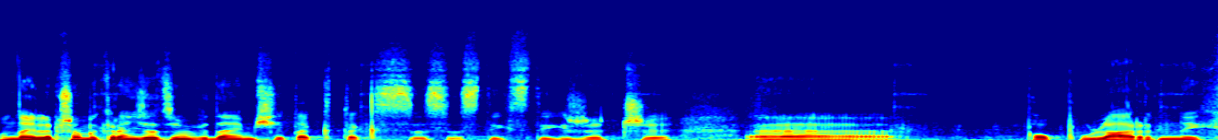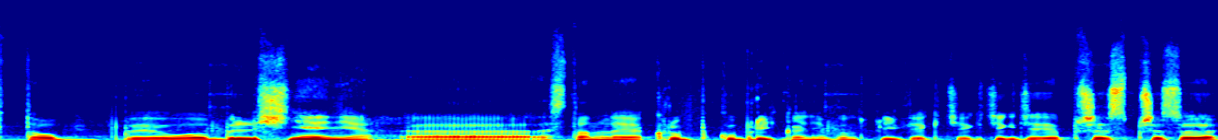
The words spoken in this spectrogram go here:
No, najlepszą ekranizacją wydaje mi się tak, tak z, z, z, tych, z tych rzeczy e, popularnych to byłoby Lśnienie e, Stanleya Kubricka niewątpliwie, gdzie, gdzie, gdzie przez, przez e,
